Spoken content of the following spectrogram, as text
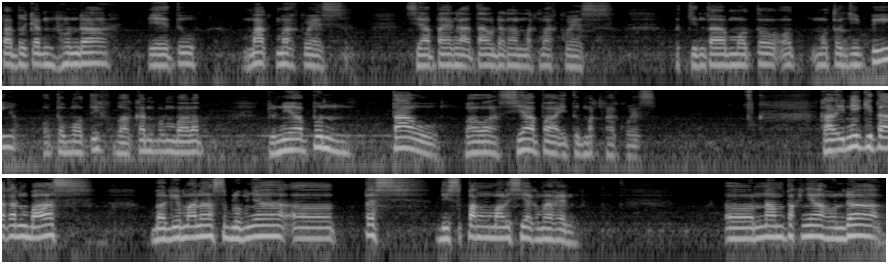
pabrikan Honda yaitu Mark Marquez. Siapa yang nggak tahu dengan Mark Marquez? Pecinta moto MotoGP, otomotif bahkan pembalap dunia pun tahu bahwa siapa itu Mark Marquez. Kali ini kita akan bahas bagaimana sebelumnya uh, tes di Sepang Malaysia kemarin. Uh, nampaknya Honda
